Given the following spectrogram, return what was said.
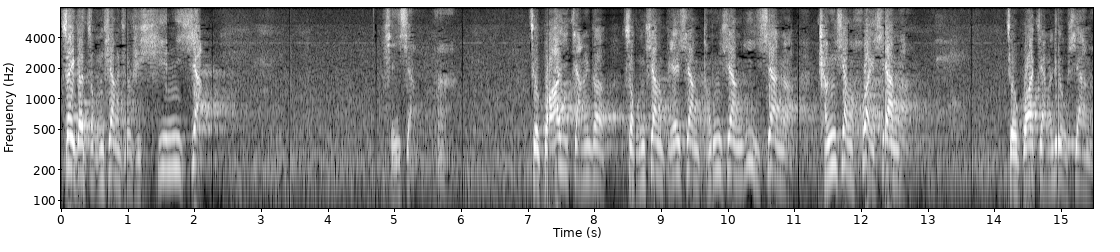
这个总相就是心相，心相啊。就寡一讲一个总相、别相、同相、异相啊，成相、坏相啊，就光讲六相啊，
